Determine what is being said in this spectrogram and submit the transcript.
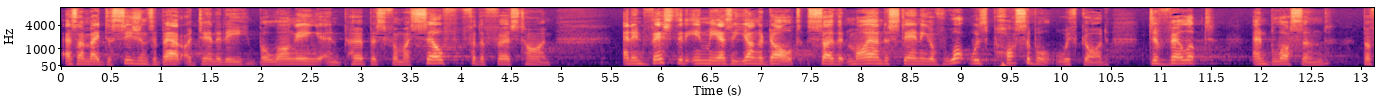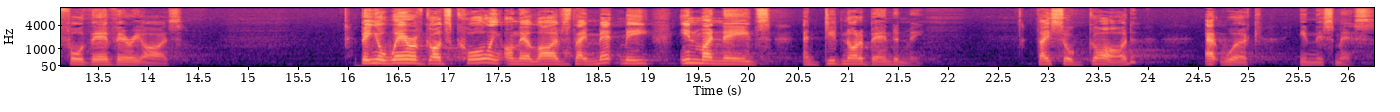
as I made decisions about identity, belonging, and purpose for myself for the first time and invested in me as a young adult so that my understanding of what was possible with God developed and blossomed before their very eyes. Being aware of God's calling on their lives, they met me in my needs and did not abandon me. They saw God at work in this mess.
